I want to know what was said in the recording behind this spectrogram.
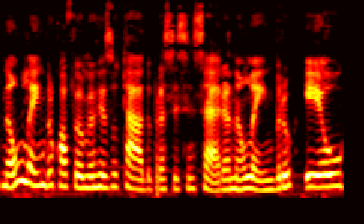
Não lembro qual foi o meu resultado, para ser sincera, não lembro. Eu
